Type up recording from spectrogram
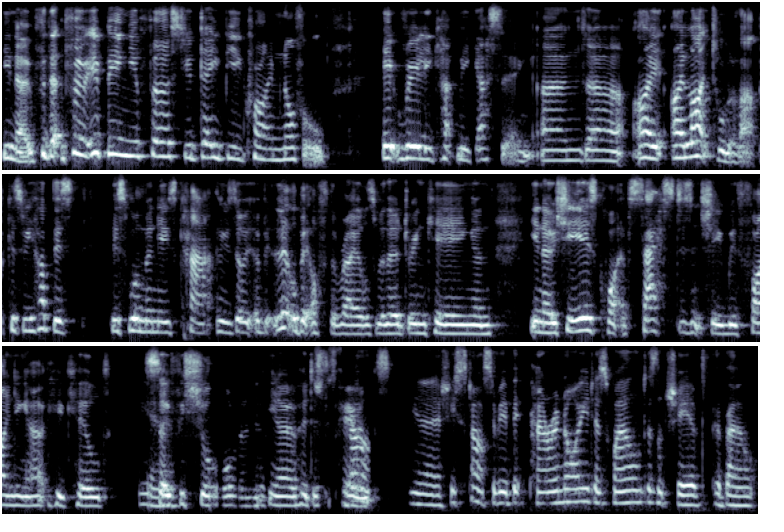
You know, for that for it being your first, your debut crime novel, it really kept me guessing, and uh, I I liked all of that because we had this this woman who's cat who's a, a little bit off the rails with her drinking, and you know she is quite obsessed, isn't she, with finding out who killed yeah. Sophie Shaw and you know her disappearance. She starts, yeah, she starts to be a bit paranoid as well, doesn't she, about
